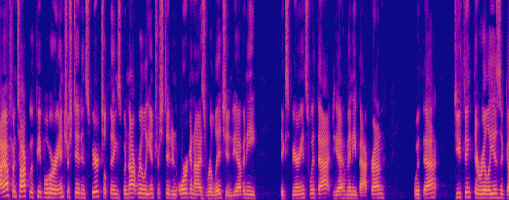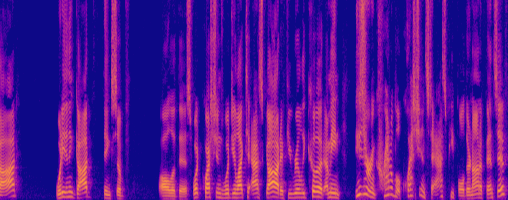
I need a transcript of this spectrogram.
I often talk with people who are interested in spiritual things but not really interested in organized religion. Do you have any experience with that? Do you have any background with that? Do you think there really is a God? What do you think God thinks of all of this? What questions would you like to ask God if you really could? I mean, these are incredible questions to ask people. They're not offensive,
